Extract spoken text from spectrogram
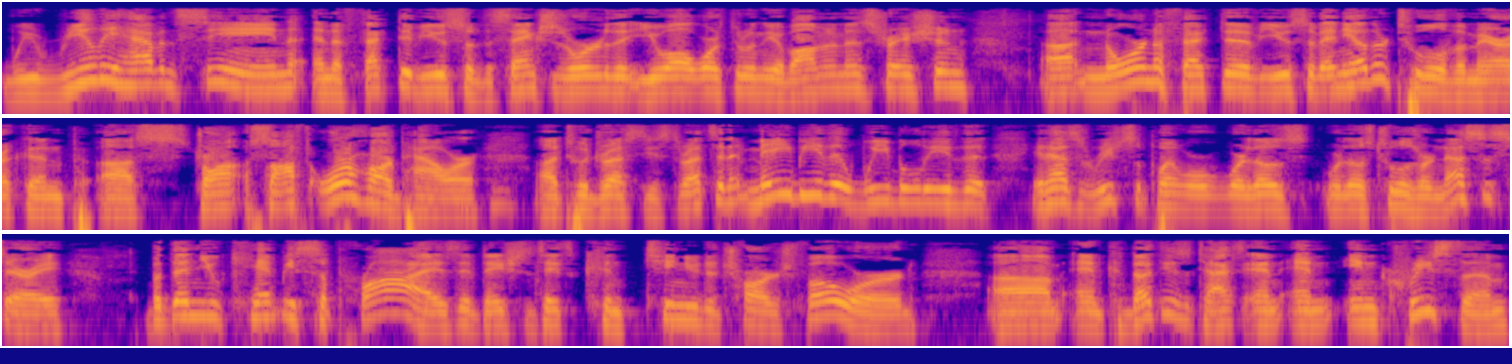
we really haven't seen an effective use of the sanctions order that you all worked through in the Obama administration, uh, nor an effective use of any other tool of American uh, strong, soft or hard power uh, to address these threats. And it may be that we believe that it hasn't reached the point where, where those where those tools are necessary. But then you can't be surprised if nation states continue to charge forward um, and conduct these attacks and and increase them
